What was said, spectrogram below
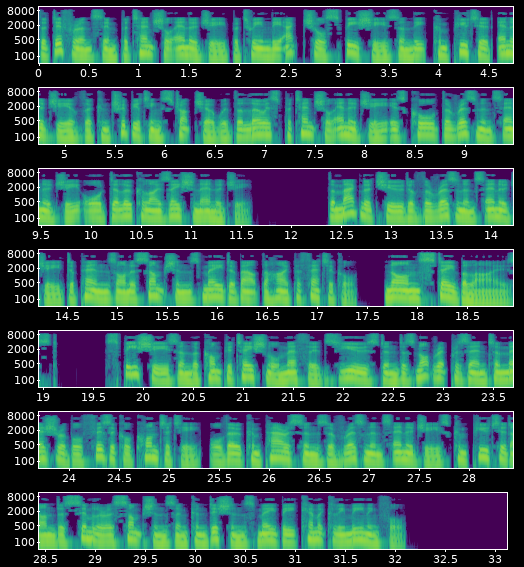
The difference in potential energy between the actual species and the computed energy of the contributing structure with the lowest potential energy is called the resonance energy or delocalization energy. The magnitude of the resonance energy depends on assumptions made about the hypothetical non-stabilized species and the computational methods used and does not represent a measurable physical quantity, although comparisons of resonance energies computed under similar assumptions and conditions may be chemically meaningful.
